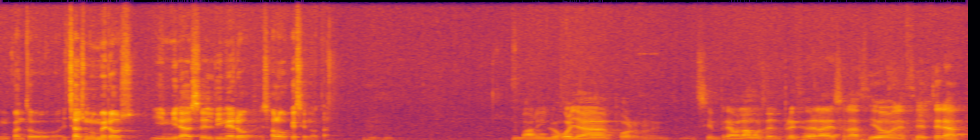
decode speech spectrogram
en cuanto echas números y miras el dinero, es algo que se nota. Uh -huh. Vale, y luego ya, por siempre hablamos del precio de la desalación, etcétera,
